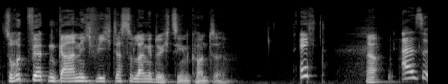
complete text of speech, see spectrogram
so rückwirkend gar nicht, wie ich das so lange durchziehen konnte. Echt? Ja. Also,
